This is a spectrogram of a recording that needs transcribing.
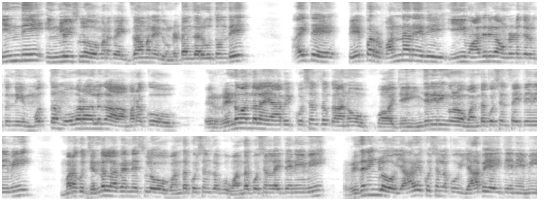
హిందీ ఇంగ్లీష్లో మనకు ఎగ్జామ్ అనేది ఉండటం జరుగుతుంది. అయితే పేపర్ వన్ అనేది ఈ మాదిరిగా ఉండడం జరుగుతుంది. మొత్తం ఓవరాల్గా మనకు రెండు వందల యాభై క్వశ్చన్స్ గాను ఇంజనీరింగ్ వంద క్వశ్చన్స్ అయితేనేమి మనకు జనరల్ అవేర్నెస్లో వంద క్వశ్చన్లకు వంద క్వశ్చన్లు అయితేనేమి రీజనింగ్లో యాభై క్వశ్చన్లకు యాభై అయితేనేమి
